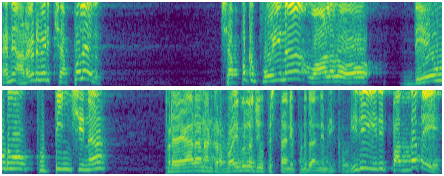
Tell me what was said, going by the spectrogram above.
కానీ అడగడం మీరు చెప్పలేదు. చెప్పకపోయినా వాళ్ళలో దేవుడు పుట్టించిన ప్రేరణ అంటారు. బైబిల్లో చూపిస్తాను ఇప్పుడు దాన్ని మీకు. ఇది ఇది పద్ధతి.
